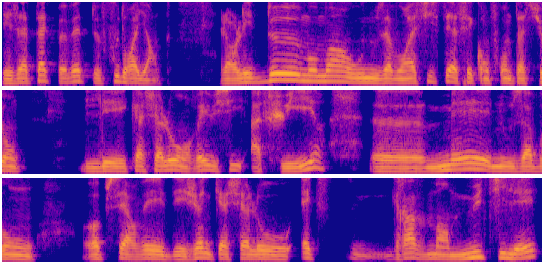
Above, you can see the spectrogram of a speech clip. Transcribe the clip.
les attaques peuvent être foudroyantes. Alors les deux moments où nous avons assisté à ces confrontations, les cachalots ont réussi à fuir, euh, mais nous avons observé des jeunes cachalots gravement mutilés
